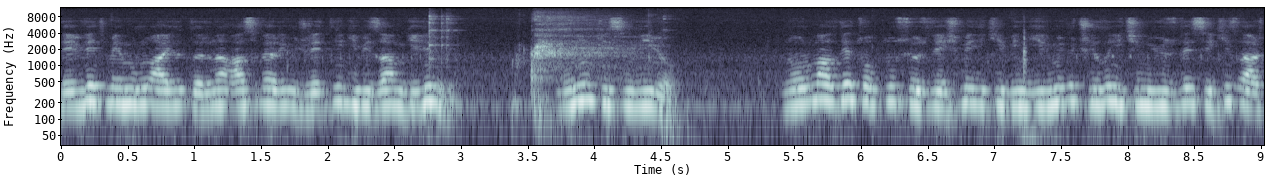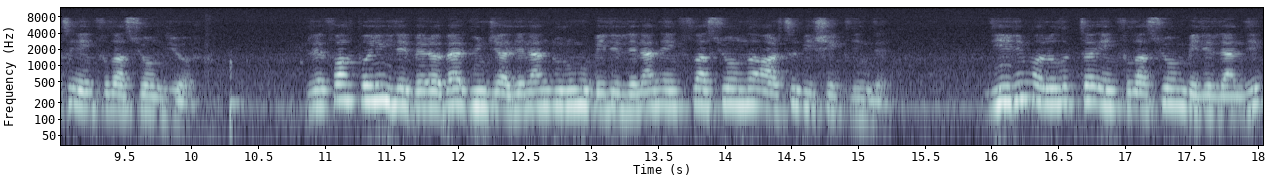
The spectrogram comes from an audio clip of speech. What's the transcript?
Devlet memuru aylıklarına asgari ücretli gibi zam gelir mi? Bunun kesinliği yok. Normalde toplu sözleşme 2023 yılı için %8 artı enflasyon diyor. Refah payı ile beraber güncellenen durumu belirlenen enflasyonla artı bir şeklinde. Diyelim Aralık'ta enflasyon belirlendi,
